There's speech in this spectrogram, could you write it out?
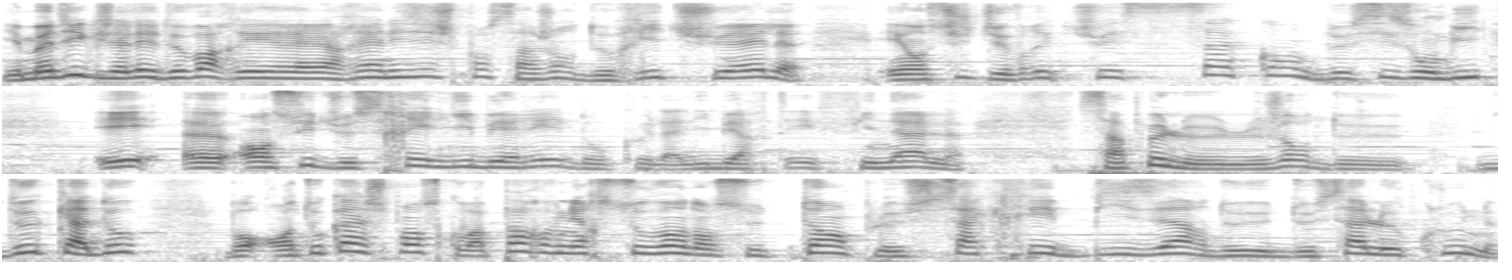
Il m'a dit que j'allais devoir ré- réaliser je pense un genre de rituel et ensuite je devrais tuer 50 de ces zombies et euh, ensuite je serai libéré, donc euh, la liberté finale. C'est un peu le, le genre de, de cadeau. Bon en tout cas je pense qu'on va pas revenir souvent dans ce temple sacré bizarre de, de sale clown.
